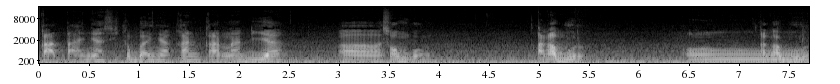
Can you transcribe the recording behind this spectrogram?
katanya sih kebanyakan karena dia eh, sombong, takabur, Oh. takabur.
